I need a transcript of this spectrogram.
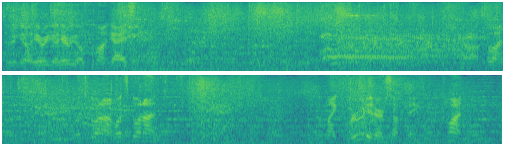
Here we go, here we go, here we go. Come on, guys. Oh, come on. What's going on? What's going on? I'm like rooted or something. Come on.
